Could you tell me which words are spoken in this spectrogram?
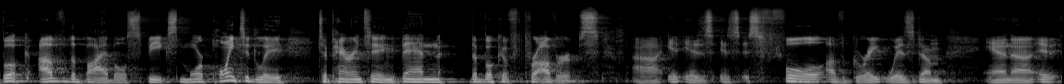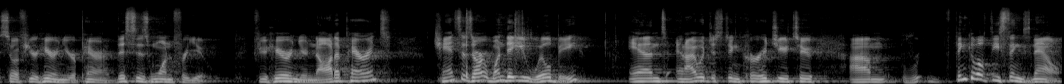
book of the Bible speaks more pointedly to parenting than the book of Proverbs. Uh, it is, is, is full of great wisdom. And uh, it, so if you're here and you're a parent, this is one for you. If you're here and you're not a parent, chances are one day you will be. And, and I would just encourage you to um, think about these things now.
